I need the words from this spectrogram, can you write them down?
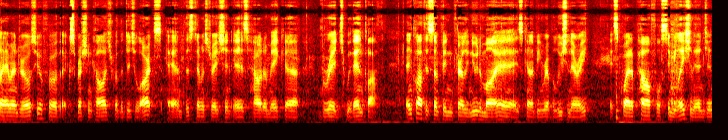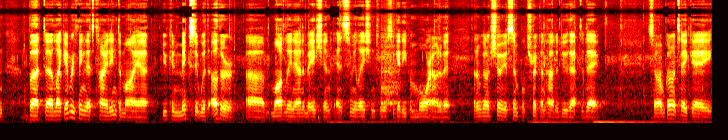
I'm Andrew Osio for the Ex'pression College for the Digital Arts, and this demonstration is how to make a bridge with nCloth. nCloth is something fairly new to Maya. It's kind of being revolutionary. It's quite a powerful simulation engine, but uh, like everything that's tied into Maya, you can mix it with other uh, modeling, animation, and simulation tools to get even more out of it. And I'm going to show you a simple trick on how to do that today. So I'm going to take a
